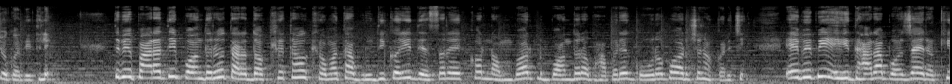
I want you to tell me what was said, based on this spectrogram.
ଯୋଗ ଦେଇଥିଲେ ତେବେ ପାରାଦ୍ୱୀପ ବନ୍ଦର ତାର ଦକ୍ଷତା ଓ କ୍ଷମତା ବୃଦ୍ଧି କରି ଦେଶର ଏକ ନମ୍ବର ବନ୍ଦର ଭାବରେ ଗୌରବ ଅର୍ଜନ କରିଛି ଏବେ ବି ଏହି ଧାରା ବଜାୟ ରଖି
